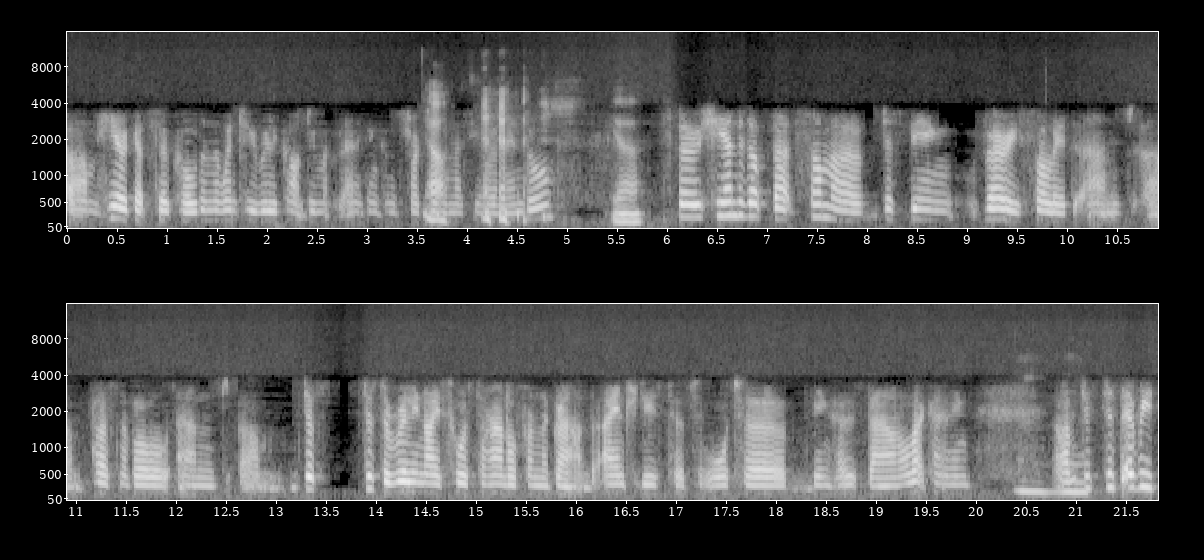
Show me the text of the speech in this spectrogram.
um, here it gets so cold in the winter you really can't do anything constructive Oh. unless you have an indoor. yeah. So she ended up that summer just being very solid and um, personable and um, just just a really nice horse to handle from the ground. I introduced her to water, being hosed down, all that kind of thing. Um, just just every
